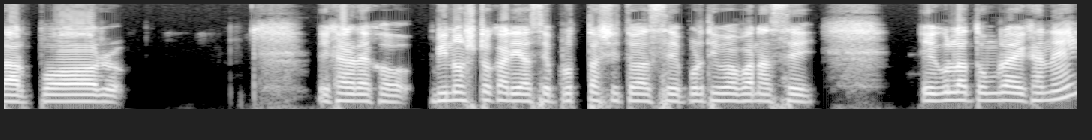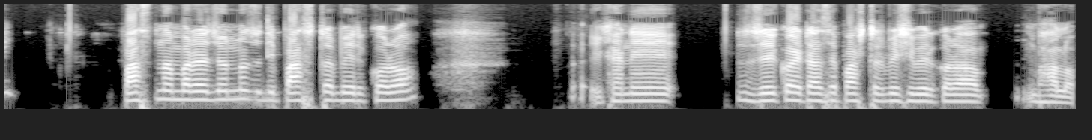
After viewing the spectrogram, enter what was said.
তারপর এখানে দেখো বিনষ্টকারী আছে, প্রত্যাশিত আছে, প্রতিভাবান আছে। এগুলা তোমরা এখানে পাঁচ নাম্বারের জন্য যদি পাঁচটা বের করো, এখানে যে কয়টা আছে পাঁচটার বেশি বের করা ভালো।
